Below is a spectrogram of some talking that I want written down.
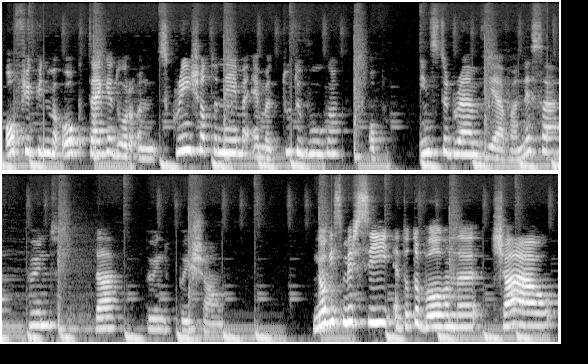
of je kunt me ook taggen door een screenshot te nemen en me toe te voegen op Instagram via vanessa.da.peuchon. Nog eens merci en tot de volgende. Ciao!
